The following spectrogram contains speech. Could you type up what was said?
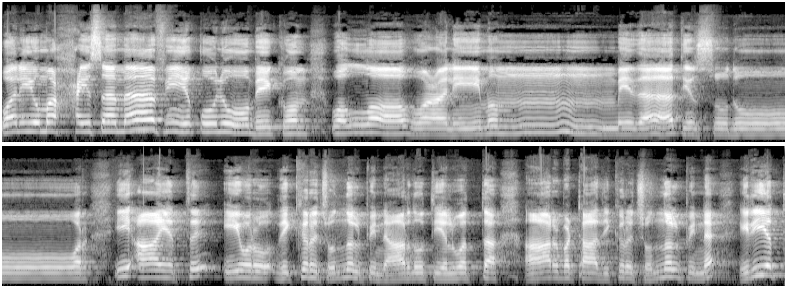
وليمحص ما في قلوبكم والله عليم بذات الصدور ഈ ആയത്ത് ഈ ഒരു ദിക്കറ് ചൊന്നൽ പിന്നെ അറുന്നൂറ്റി എഴുപത്തി ആറ് ബട്ട ആ ദിക്കറ് ചൊന്നൽ പിന്നെ ഇരിയത്ത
